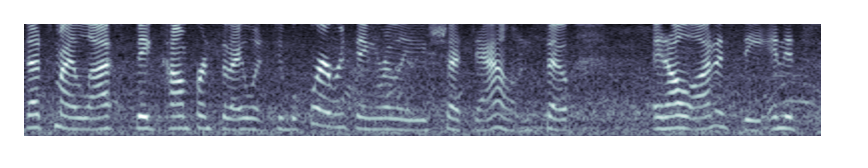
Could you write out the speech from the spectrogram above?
that's my last big conference that I went to before everything really shut down. So, in all honesty, and it's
